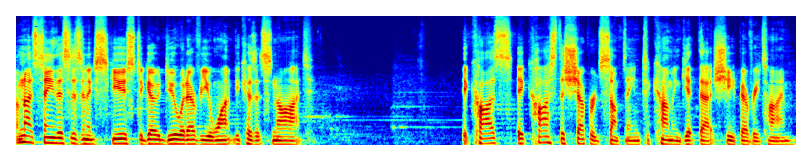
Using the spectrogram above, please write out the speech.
I'm not saying this is an excuse to go do whatever you want because it's not. It costs, it costs the shepherd something to come and get that sheep every time.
